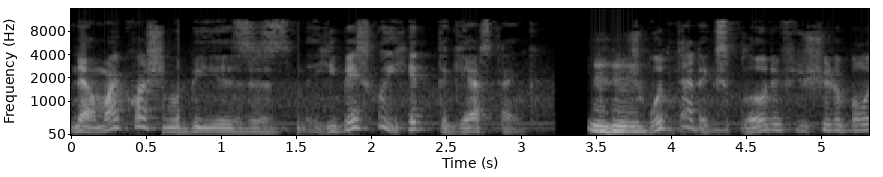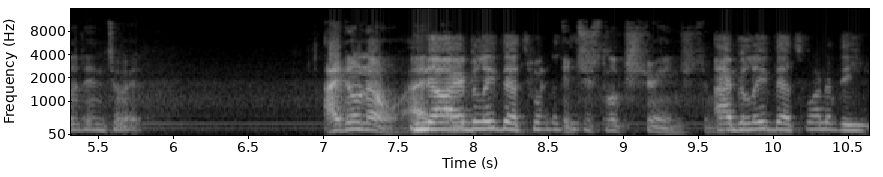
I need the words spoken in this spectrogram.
Now, my question would be: Is is he basically hit the gas tank? Mhm. Wouldn't that explode if you shoot a bullet into it? I don't know. no, I, believe that's one of the it just looks strange to me. I believe that's one of the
